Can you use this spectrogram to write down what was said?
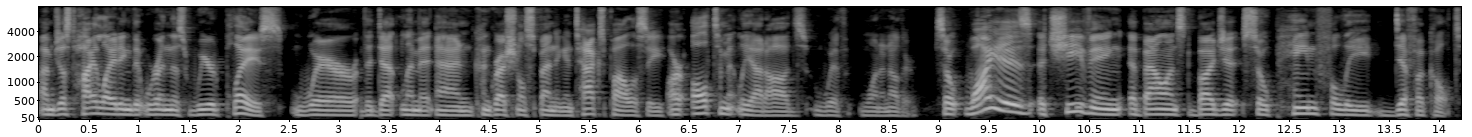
I'm just highlighting that we're in this weird place where the debt limit and congressional spending and tax policy are ultimately at odds with one another. So, why is achieving a balanced budget so painfully difficult?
